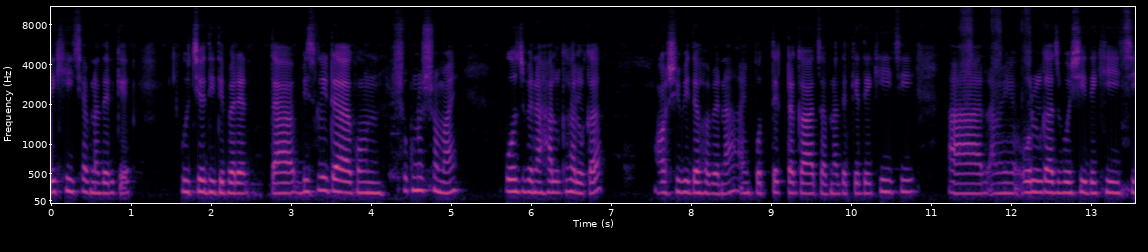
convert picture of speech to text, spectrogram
দেখিয়েছি আপনাদেরকে কুচিয়ে দিতে পারেন। তা বিজলিটা এখন শুকনোর সময় পচবে না হালকা হালকা, অসুবিধা হবে না। আমি প্রত্যেকটা গাছ আপনাদেরকে দেখিয়েছি, আর আমি ওল গাছ বসিয়ে দেখিয়েছি,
